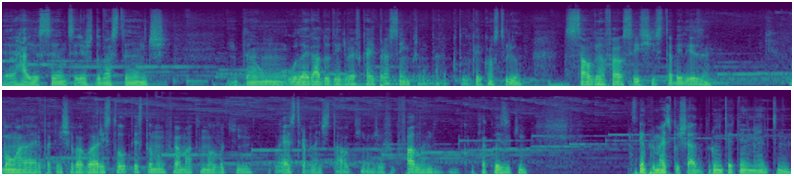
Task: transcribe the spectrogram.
É, Raio Santos ele ajudou bastante. Então o legado dele vai ficar aí pra sempre, né, cara? Tudo que ele construiu. Salve Rafael 6x, tá beleza? Bom, galera, pra quem chegou agora, estou testando um formato novo aqui, o Extra Blend Talk, onde eu fico falando qualquer coisa aqui. sempre mais puxado para o entretenimento, né?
